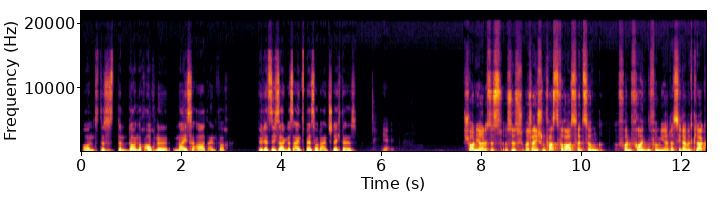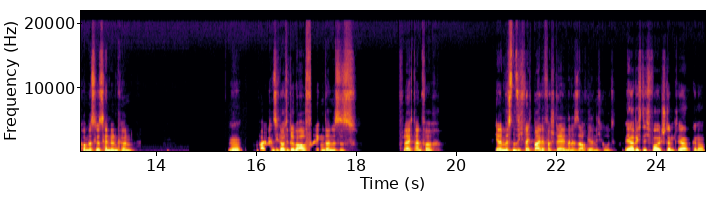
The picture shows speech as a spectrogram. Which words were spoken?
Und das ist dann, dann auch, auch eine nice Art einfach. Ich würde jetzt nicht sagen, dass eins besser oder eins schlechter ist. Ja, Schon, ja, das ist, das ist wahrscheinlich schon fast Voraussetzung von Freunden von mir, dass sie damit klarkommen, dass sie das handeln können. Ja. Weil wenn sich Leute drüber aufregen, dann ist es vielleicht einfach. Ja, dann müssen sich vielleicht beide verstellen, dann ist es auch wieder nicht gut. Ja, richtig, voll, stimmt, ja, genau.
